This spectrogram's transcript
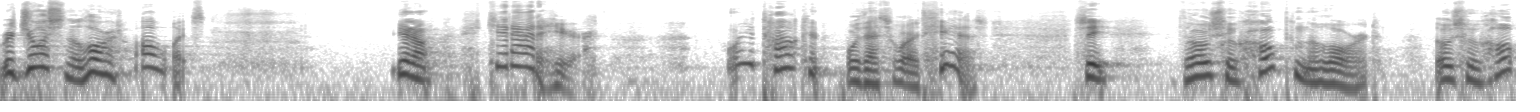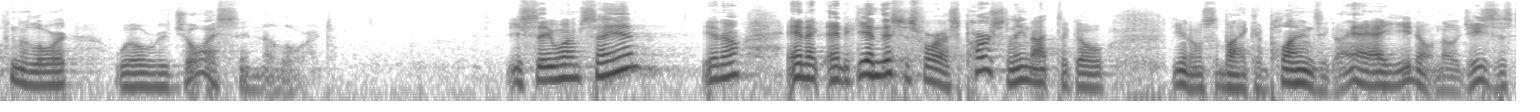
Rejoice in the Lord always. You know, get out of here. What are you talking? Well, that's what it is. See, those who hope in the Lord, those who hope in the Lord will rejoice in the Lord. You see what I'm saying? You know? And, and again, this is for us personally, not to go, you know, somebody complains and go, yeah, you don't know Jesus.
